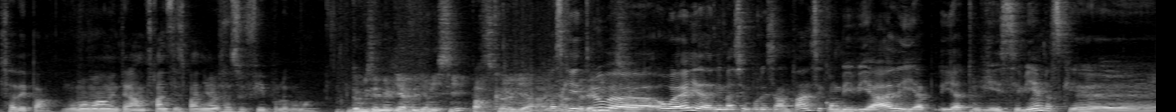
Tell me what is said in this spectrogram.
ça dépend. Normalement, maintenant, français, espagnol, ça suffit pour le moment. Donc vous aimez bien venir ici parce qu'il y a, Parce il y a tout, euh, ouais, il y a l'animation pour les enfants, c'est convivial, il y a, il y a tout. Et c'est bien parce que euh,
